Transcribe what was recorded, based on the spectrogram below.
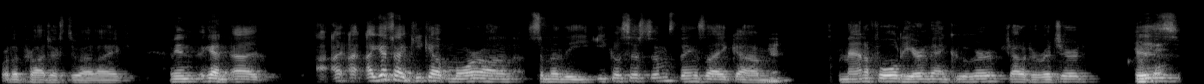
what other projects do I like? I mean, again, uh, I, I, guess I geek out more on some of the ecosystems, things like um, yeah. Manifold here in Vancouver. Shout out to Richard. His okay.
